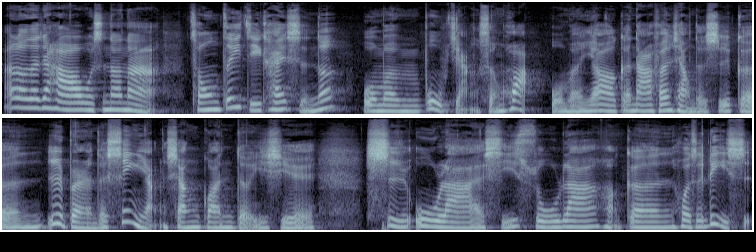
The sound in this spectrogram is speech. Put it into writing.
Hello，大家好，我是娜娜。从这一集开始呢，我们不讲神话，我们要跟大家分享的是跟日本人的信仰相关的一些事物啦、习俗啦，哈，跟或者是历史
